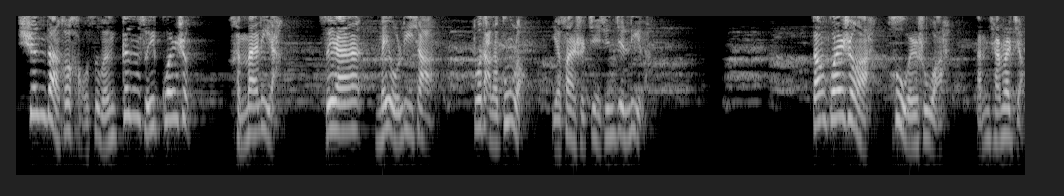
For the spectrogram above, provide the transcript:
宣赞和郝思文跟随关胜很卖力啊。虽然没有立下多大的功劳，也算是尽心尽力了。当关胜啊后文书啊，咱们前面讲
